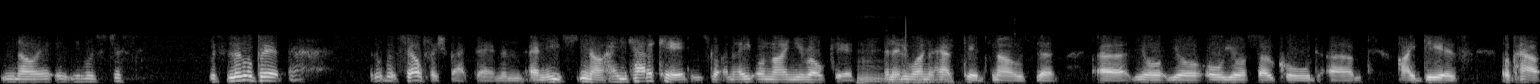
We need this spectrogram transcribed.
you know, it, it was just was a little bit a little bit selfish back then, and and he's you know he's had a kid. He's got an eight or nine year old kid, Mm, and yeah. anyone that has kids knows that uh, your your all your so called um, ideas of how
